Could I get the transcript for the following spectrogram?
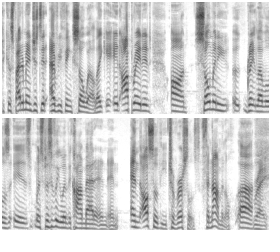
because Spider Man just did everything so well. Like it, it operated on so many great levels, is specifically with the combat and and and also the traversals, phenomenal. Uh, Right.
